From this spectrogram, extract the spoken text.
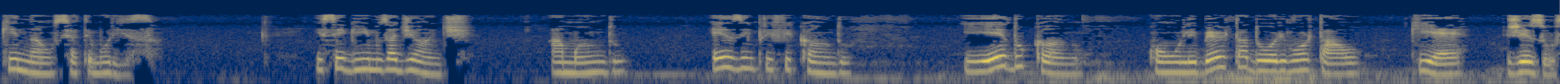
que não se atemoriza. E seguimos adiante, amando exemplificando e educando com o libertador imortal que é Jesus.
